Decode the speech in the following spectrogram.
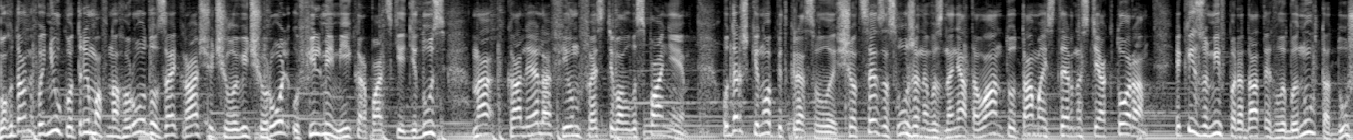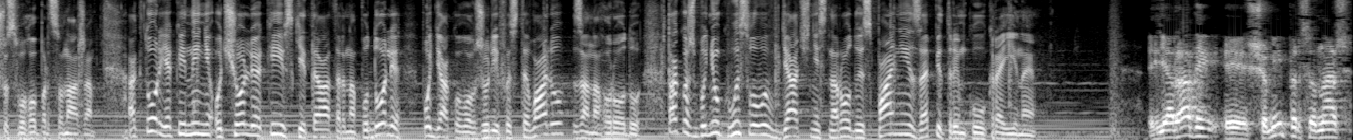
Богдан Бенюк отримав нагороду за кращу чоловічу роль у фільмі Мій карпатський дідусь на Калела Фільм Фестивал в Іспанії. У Держкіно підкреслили, що це заслужене визнання таланту та майстерності актора, який зумів передати глибину та душу свого персонажа. Актор, який нині очолює Київський театр на Подолі, подякував журі фестивалю за нагороду. Також Бенюк висловив вдячність народу Іспанії за підтримку України. Я радий, е, що мій персонаж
